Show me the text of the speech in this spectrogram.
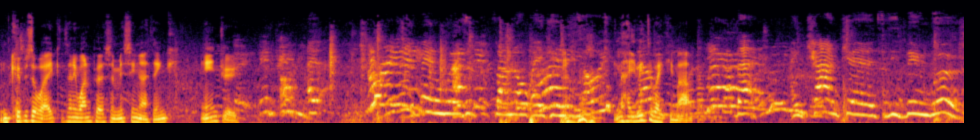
And Cooper's awake. There's only one person missing, I think. Andrew. No, you need to wake him up. I can't because he's being rude.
